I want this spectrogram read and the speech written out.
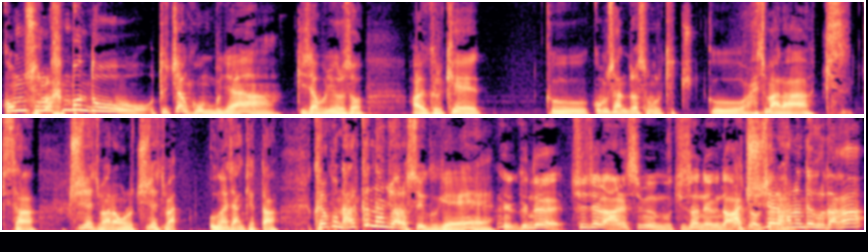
꼼수를 한 번도 듣지 않고 온 분이야. 기자분이 그래서 아 그렇게 그 꼼수 안 들었으면 그렇게 취- 그 하지 마라. 기사, 기사 취재하지 마라. 오늘 취재하지 마. 응하지 않겠다. 그래갖고 날 끝난 줄 알았어요. 그게. 아니, 근데 취재를 안 했으면 뭐 기사 내용 나올 아, 게 취재를 없잖아. 하는데 그러다가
